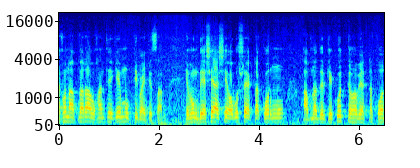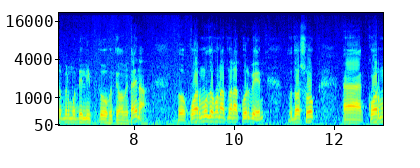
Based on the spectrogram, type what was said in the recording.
এখন আপনারা ওখান থেকে মুক্তি পাইতে চান এবং দেশে আসে অবশ্যই একটা কর্ম আপনাদেরকে করতে হবে, একটা কর্মের মধ্যে লিপ্ত হতে হবে, তাই না? তো কর্ম যখন আপনারা করবেন, তো দর্শক কর্ম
